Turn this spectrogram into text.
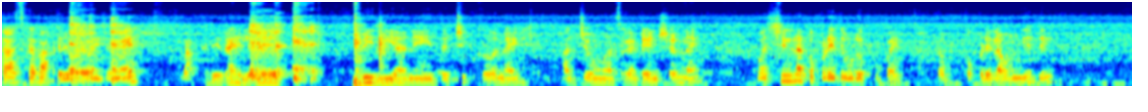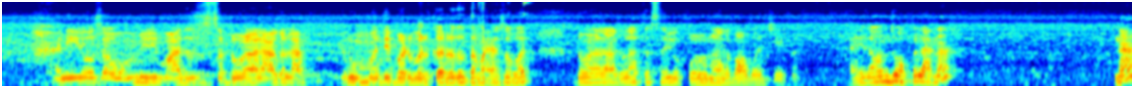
तर आज काय भाकरी बनवायची नाही. भाकरी राहिलेले बिर्याणी तर चिकन आहे. आज जेवणाचं काही टेन्शन नाही. मशीनला कपडे तेवढं खूप आहेत. तर कपडे लावून घेते. आणि यो जाऊ मी माझं जसं डोळा लागला रूममध्ये बडबड करत होता माझ्यासोबत. डोळा लागला तसा यो पळून आला बाबांच्या इथं. आणि जाऊन झोपला ना? ना?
